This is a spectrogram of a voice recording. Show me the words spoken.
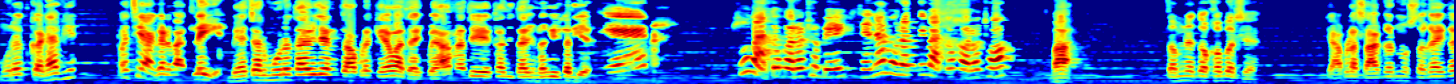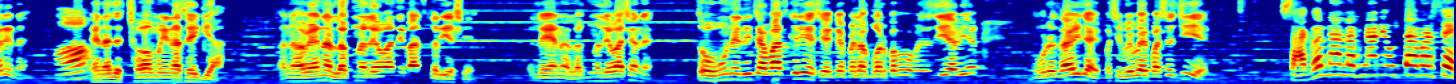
મુહૂર્ત કઢાવીએ પછી આગળ વાત લઈએ. બે ચાર મુહૂર્ત આવી જાય ને તો આપણે કહેવા થાય કે ભાઈ આમાંથી એકાદી તારીખ નક્કી કરીએ. શું વાતો કરો છો બે? શેના મુહૂર્તની વાતો કરો છો? બા તમને તો ખબર છે કે આપણા સાગરનું સગાઈ કરીને એના જે છ મહિના થઈ ગયા. અને હવે એના લગ્ન લેવાની વાત કરીએ છીએ. એટલે એના લગ્ન લેવા છે ને તો હું ને રીચા વાત કરીએ છીએ કે પેલા ગોર બાબા પાસે જઈ આવીએ. મુહૂર્ત આવી જાય પછી વેભાઈ પાસે જઈએ. સાગરના લગ્નની ઉતાવળ છે.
